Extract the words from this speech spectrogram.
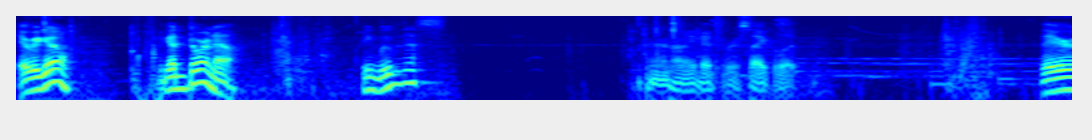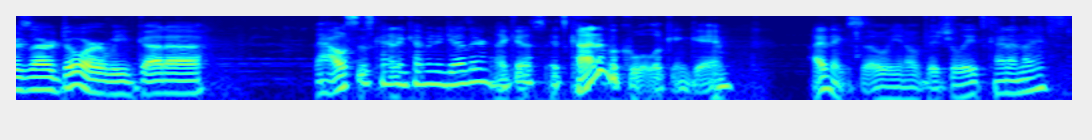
There we go. We got a door now. Can we move this? No, no, you'd have to recycle it. There's our door. We've got a... The house is kind of coming together, I guess. It's kind of a cool looking game. I think so, you know, visually it's kind of nice.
